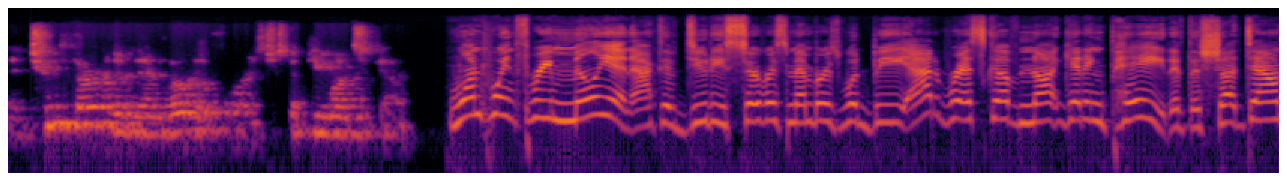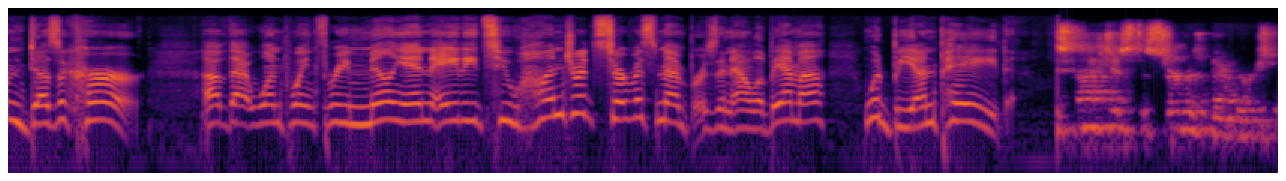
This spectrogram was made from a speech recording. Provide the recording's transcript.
And two thirds of them voted for it just a few months ago. 1.3 million active duty service members would be at risk of not getting paid if the shutdown does occur. Of that 1.3 million, 8,200 service members in Alabama would be unpaid. It's not just the service members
